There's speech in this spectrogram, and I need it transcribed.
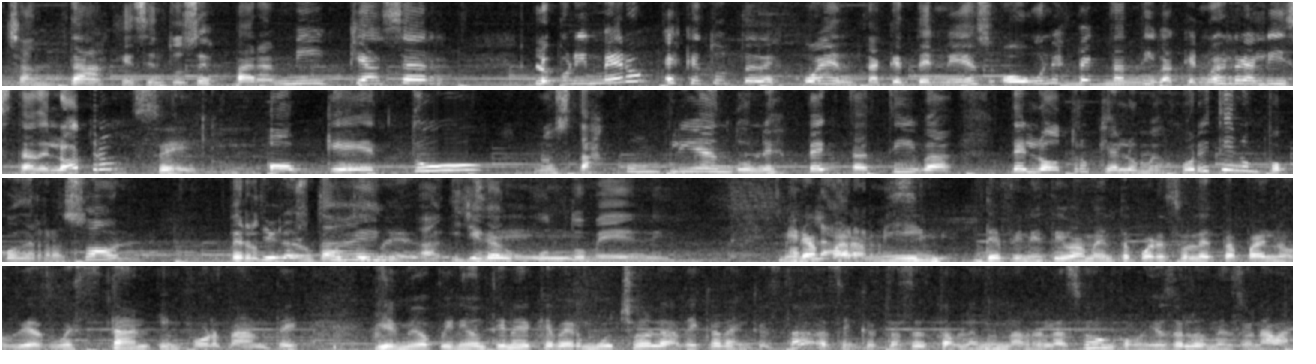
chantajes. Entonces, para mí, ¿qué hacer? Lo primero es que tú te des cuenta que tenés o una expectativa que no es realista del otro Sí. o que tú no estás cumpliendo una expectativa del otro que a lo mejor y tiene un poco de razón. Pero Llegar a tú un estás punto en- medio. ah, y llegar a un punto medio. Mira, Hablar, para mí definitivamente por eso la etapa del noviazgo es tan importante. Y en mi opinión tiene que ver mucho la década en que estás, en que estás estableciendo una relación, como yo se los mencionaba.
